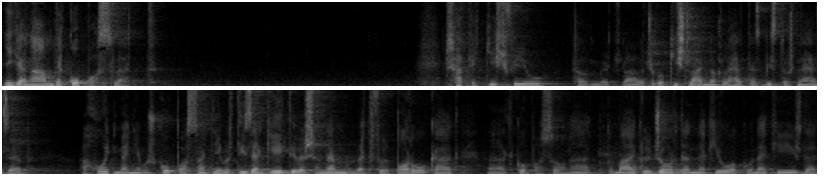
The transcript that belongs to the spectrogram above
Igen ám, de kopasz lett. És hát egy kisfiú, nála csak a kislánynak lehet ez biztos nehezebb, Hát hogy menjen most kopaszon? Hát nyilván 12 évesen nem vett föl parókát, hát kopaszon, hát a Michael Jordannek jó, akkor neki is, de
